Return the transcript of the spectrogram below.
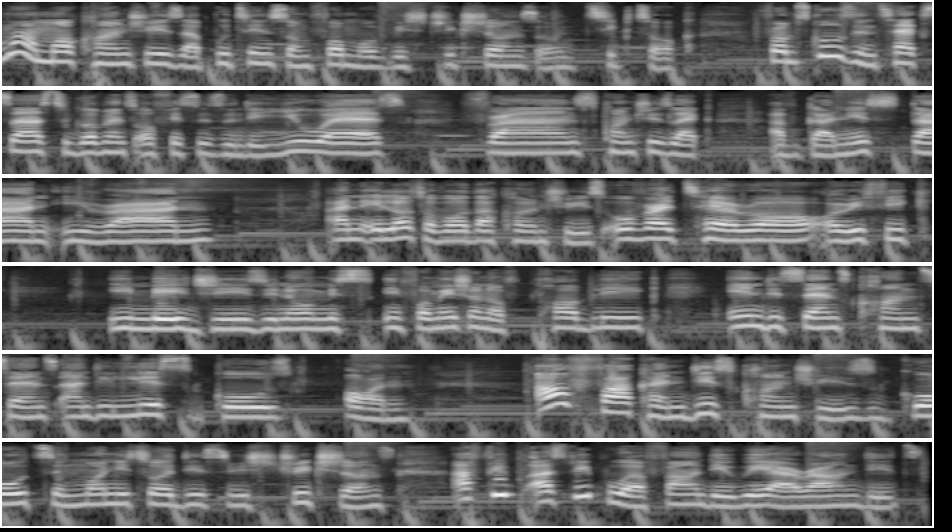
More and more countries are putting some form of restrictions on TikTok. From schools in Texas to government offices in the US, France, countries like Afghanistan, Iran, and a lot of other countries over terror, horrific images, you know, misinformation of public, indecent content, and the list goes on. How far can these countries go to monitor these restrictions as people, as people have found a way around it?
